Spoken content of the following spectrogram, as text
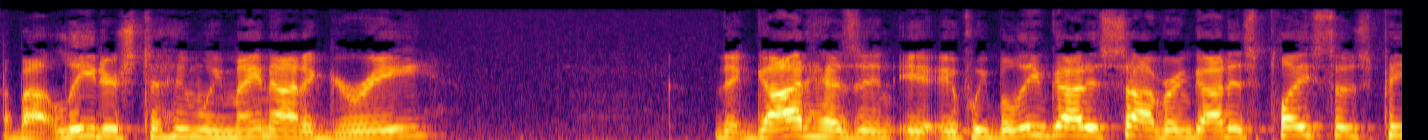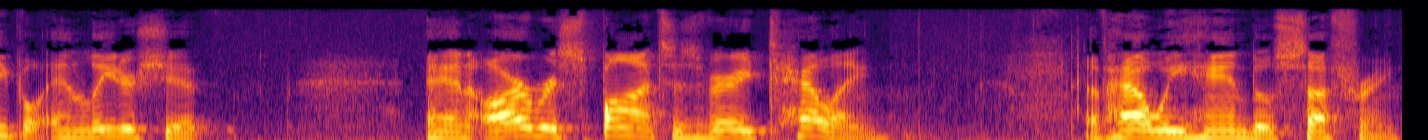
about leaders to whom we may not agree that God has, in, if we believe God is sovereign, God has placed those people in leadership. And our response is very telling of how we handle suffering.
